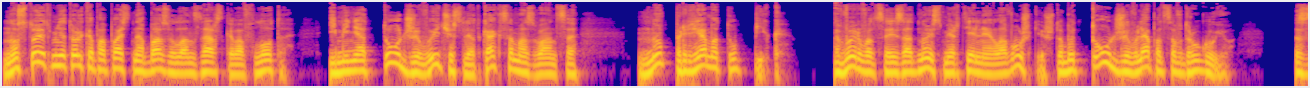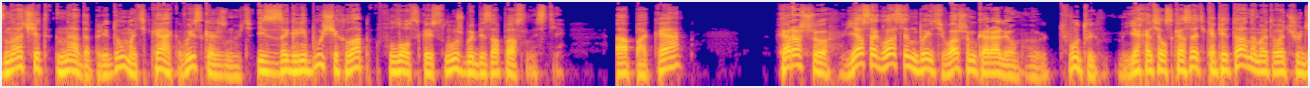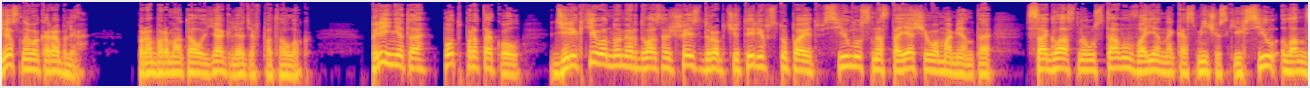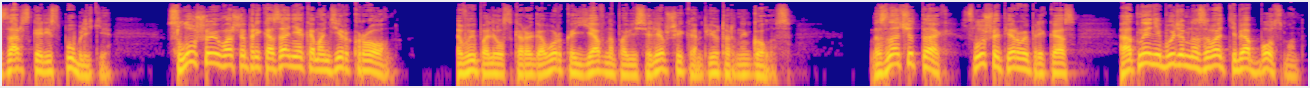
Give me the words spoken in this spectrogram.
Но стоит мне только попасть на базу Ланзарского флота, и меня тут же вычислят как самозванца. Ну, прямо тупик. Вырваться из одной смертельной ловушки, чтобы тут же вляпаться в другую. Значит, надо придумать, как выскользнуть из загребущих лап флотской службы безопасности. А пока «Хорошо, я согласен быть вашим королем. Тьфу ты, я хотел сказать капитаном этого чудесного корабля», пробормотал я, глядя в потолок. «Принято. Под протокол. Директива номер 26, дробь 4 вступает в силу с настоящего момента, согласно Уставу военно-космических сил Ланзарской Республики. Слушаю ваше приказание, командир Кроон», выпалил скороговоркой явно повеселевший компьютерный голос. «Значит так, слушай первый приказ — Отныне будем называть тебя Боцман.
